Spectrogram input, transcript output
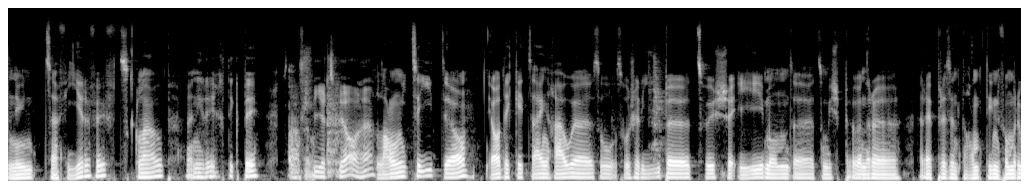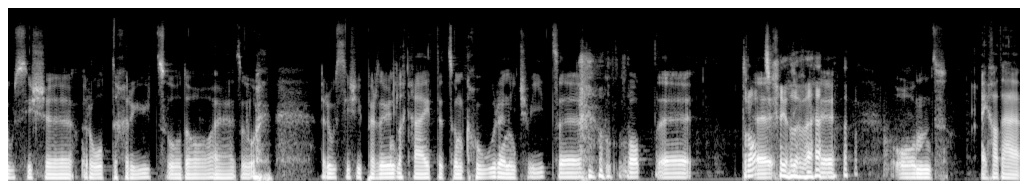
1954, glaube ich, wenn ich richtig bin. Also 40 Jahre, he? Lange Zeit, ja. Ja, da gibt es eigentlich auch äh, so, so Schreiben zwischen ihm und äh, zum Beispiel einer Repräsentantin vom russischen Roten Kreuz, wo da äh, so russische Persönlichkeiten zum Kuren in die Schweiz äh, will, äh, Trotzki äh, oder wer? Äh, und ich habe den,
